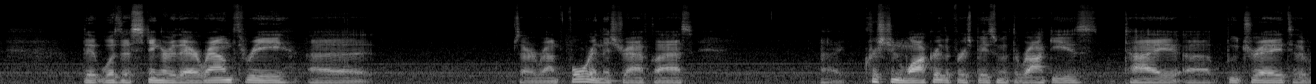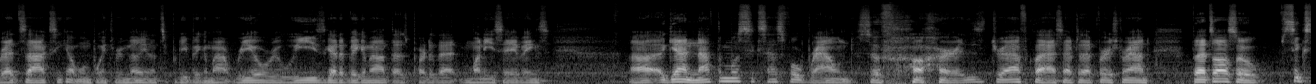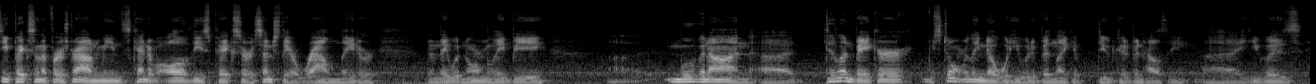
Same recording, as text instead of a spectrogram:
that was a stinger there. Round three, uh, sorry, round four in this draft class. Uh, Christian Walker, the first baseman with the Rockies, Ty uh, Buttrey to the Red Sox. He got 1.3 million. That's a pretty big amount. Rio Ruiz got a big amount. That was part of that money savings. Uh, again, not the most successful round so far. This draft class after that first round, but that's also 60 picks in the first round means kind of all of these picks are essentially a round later than they would normally be. Uh, moving on, uh, Dylan Baker. We still don't really know what he would have been like if dude could have been healthy. Uh, he was.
